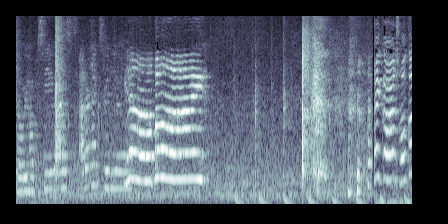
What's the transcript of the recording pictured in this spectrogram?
so we hope to see you guys at our next video. Yeah, bye! guys, welcome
